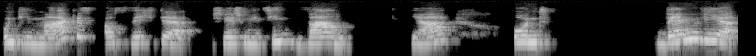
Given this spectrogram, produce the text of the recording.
Und die mag es aus Sicht der chinesischen Medizin warm. Ja, und wenn wir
